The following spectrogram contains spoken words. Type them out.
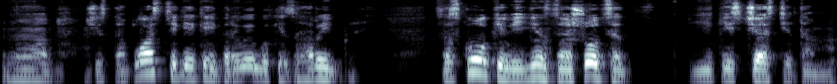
Ну, От, чисто пластик, який при вибухі згорить з осколків. Єдине, що це якісь часті там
